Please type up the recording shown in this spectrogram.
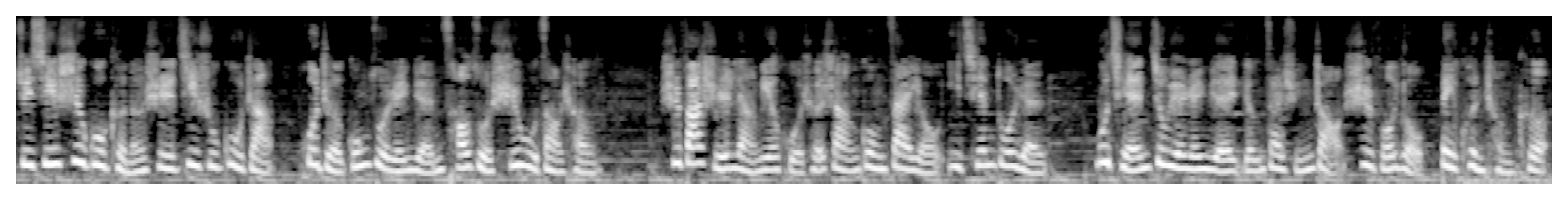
据悉，事故可能是技术故障或者工作人员操作失误造成。事发时，两列火车上共载有一千多人。目前，救援人员仍在寻找是否有被困乘客。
